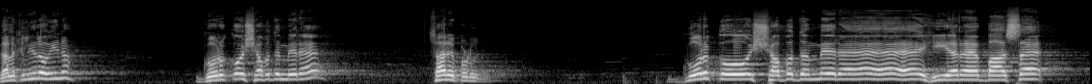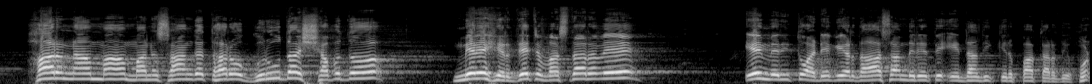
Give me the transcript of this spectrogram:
ਗੱਲ ਕਲੀਅਰ ਹੋ ਗਈ ਨਾ? ਗੁਰ ਕੋ ਸ਼ਬਦ ਮੇਰਾ ਸਾਰੇ ਪੜੋ ਜੀ। ਗੁਰ ਕੋ ਸ਼ਬਦ ਮੇਰੇ ਹੀਰੇ ਬਾਸੈ, ਹਰ ਨਾਮਾ ਮਨ ਸੰਗ ਧਰੋ ਗੁਰੂ ਦਾ ਸ਼ਬਦ ਮੇਰੇ ਹਿਰਦੇ 'ਚ ਵਸਦਾ ਰਵੇ। ਇਹ ਮੇਰੀ ਤੁਹਾਡੇ ਅੱਗੇ ਅਰਦਾਸ ਆ, ਮੇਰੇ ਤੇ ਇਦਾਂ ਦੀ ਕਿਰਪਾ ਕਰ ਦਿਓ। ਹੁਣ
